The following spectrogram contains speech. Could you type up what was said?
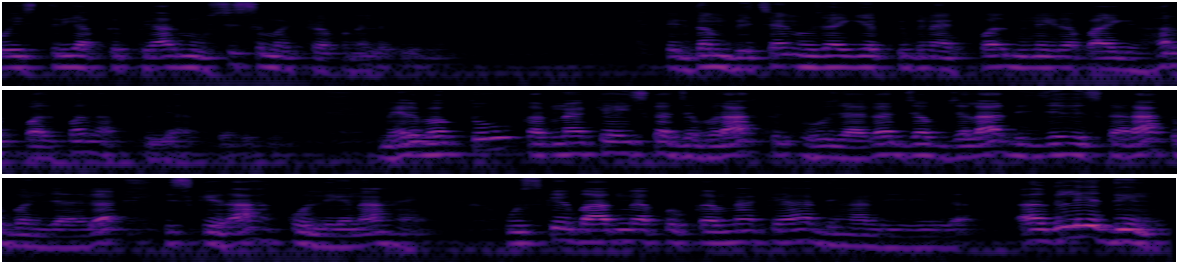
वो स्त्री आपके प्यार में उसी समय टपने लगेगी। एकदम बेचैन हो जाएगी आपके बिना एक पल भी नहीं रह पाएगी, हर पल पल आपको याद करेगी। मेरे भक्तों, करना क्या इसका जब राख हो जाएगा, जब जला दीजिएगा, इसका राख बन जाएगा, इसके राख को लेना है। उसके बाद में आपको करना क्या है, ध्यान दीजिएगा। अगले दिन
